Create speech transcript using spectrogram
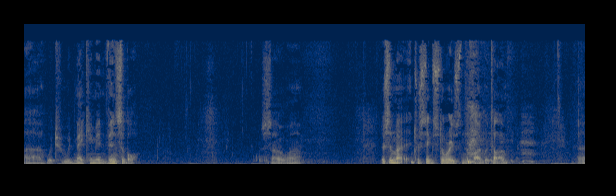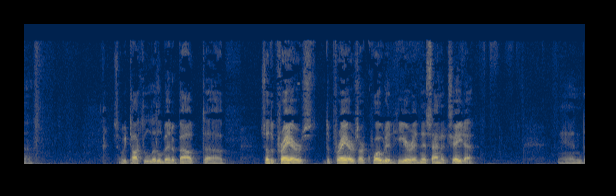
uh, which would make him invincible. So uh, there's some uh, interesting stories in the Bhagavatam. Uh, so we talked a little bit about uh, so the prayers. The prayers are quoted here in this Anucheda, and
